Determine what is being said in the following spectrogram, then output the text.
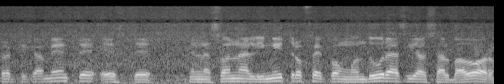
prácticamente este, en la zona limítrofe con Honduras y El Salvador.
